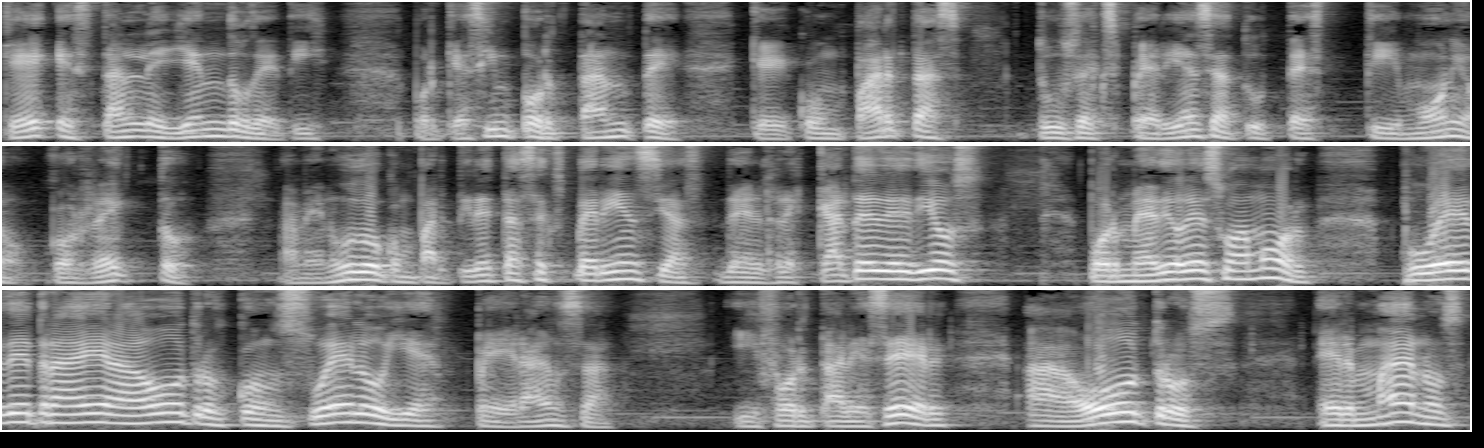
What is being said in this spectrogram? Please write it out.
qué están leyendo de ti. Porque es importante que compartas tus experiencias, tu testimonio correcto. A menudo compartir estas experiencias del rescate de Dios por medio de su amor puede traer a otros consuelo y esperanza y fortalecer a otros hermanos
